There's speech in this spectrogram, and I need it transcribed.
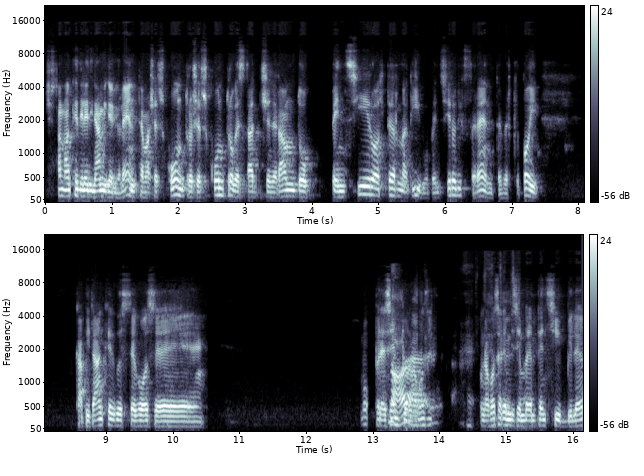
ci stanno anche delle dinamiche violente, ma c'è scontro, c'è scontro che sta generando pensiero alternativo, pensiero differente, perché poi capita anche queste cose. Boh, per esempio, no, eh, eh, una cosa che mi sembra impensibile,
